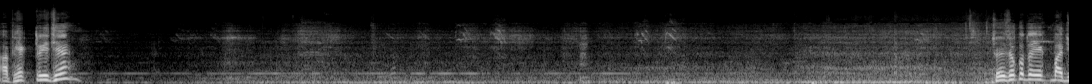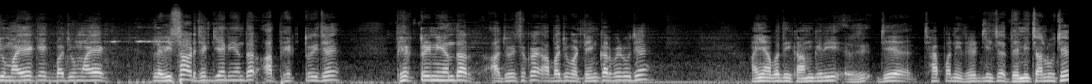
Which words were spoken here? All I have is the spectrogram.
આ ફેક્ટરી છે. જોઈ શકો તો એક બાજુમાં એક એક બાજુમાં એક. એટલે વિશાળ જગ્યાની અંદર આ ફેક્ટરી છે. ફેક્ટરીની અંદર આ જોઈ શકાય, આ બાજુમાં ટેન્કર પડ્યું છે. અહીંયા બધી કામગીરી, જે છાપાની રેડની છે તેની ચાલુ છે.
